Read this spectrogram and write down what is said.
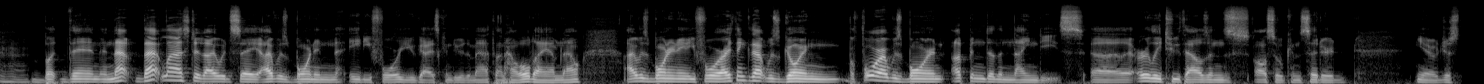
Mm-hmm. But then, and that that lasted. I would say I was born in '84. You guys can do the math on how old I am now. I was born in '84. I think that was going before I was born up into the '90s, uh, early 2000s. Also considered, you know, just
